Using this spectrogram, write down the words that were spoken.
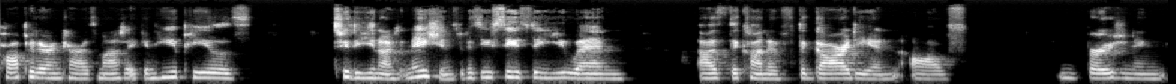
popular and charismatic and he appeals to the United Nations because he sees the UN as the kind of the guardian of burgeoning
